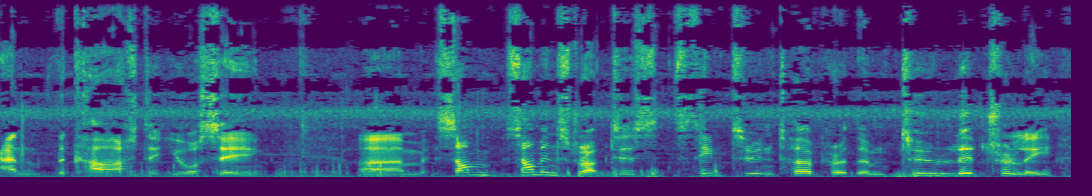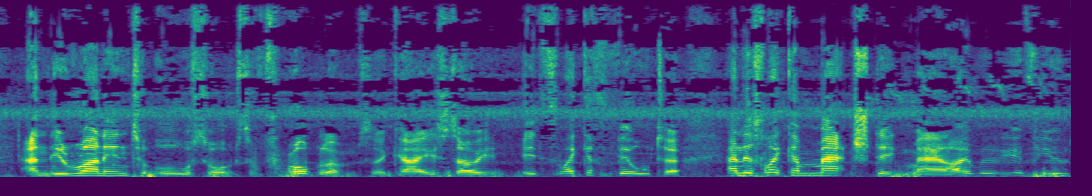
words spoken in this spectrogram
and the cast that you're seeing. Um, some some instructors seem to interpret them too literally and they run into all sorts of problems okay? So it, it's like a filter and it's like a matchstick man. I, if you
